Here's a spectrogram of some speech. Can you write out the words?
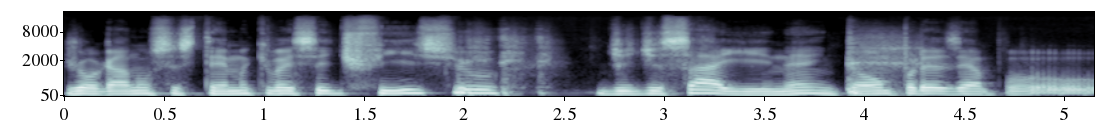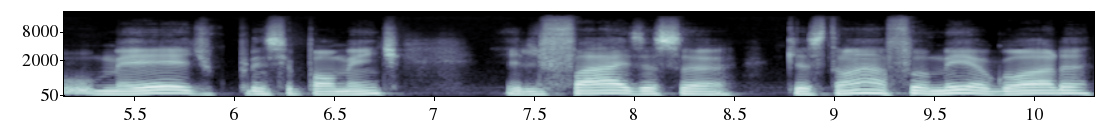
jogar num sistema que vai ser difícil de, de sair, né? Então, por exemplo, o médico, principalmente, ele faz essa questão, ah, formei agora,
